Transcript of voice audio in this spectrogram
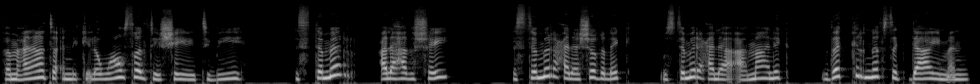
فمعناته أنك لو ما وصلتي الشيء اللي تبيه استمر على هذا الشيء استمر على شغلك واستمر على أعمالك وذكر نفسك دائما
